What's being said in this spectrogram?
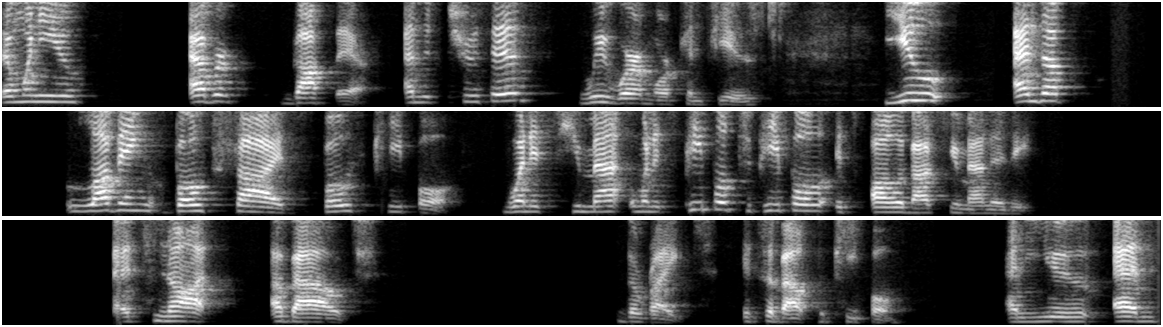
than when you ever got there. And the truth is, we were more confused. You end up loving both sides, both people when it's human when it's people to people it's all about humanity it's not about the right it's about the people and you and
